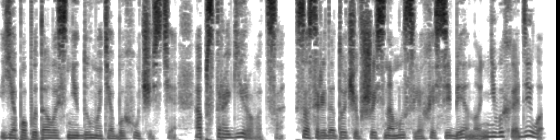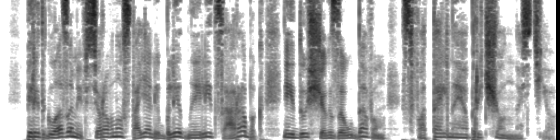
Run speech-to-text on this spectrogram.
Я попыталась не думать об их участи, абстрагироваться, сосредоточившись на мыслях о себе, но не выходило. Перед глазами все равно стояли бледные лица арабок, идущих за удавом с фатальной обреченностью.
